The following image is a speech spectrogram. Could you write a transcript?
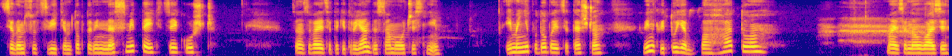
цілим суцвіттям. Тобто він не смітить цей кущ. Це називається такі троянди самоочисні. І мені подобається те, що він квітує багато, мається на увазі,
